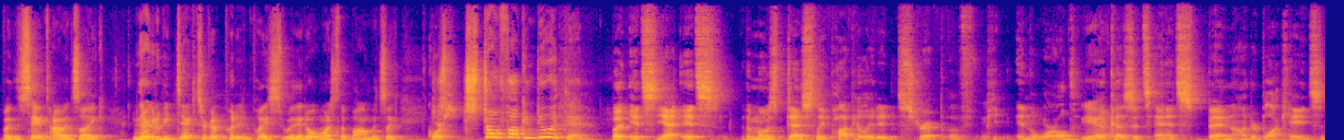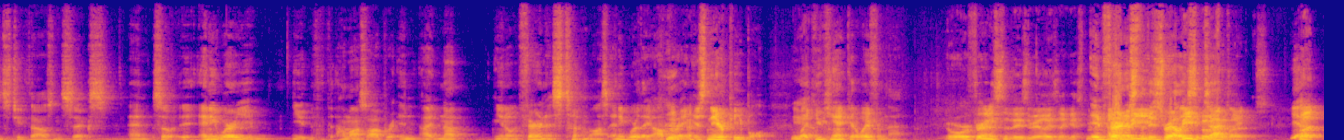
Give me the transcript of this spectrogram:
But at the same time, it's like and they're gonna be dicks. They're gonna put it in places where they don't want us to bomb. It's like, of course. just, just don't fucking do it then. But it's yeah, it's the most densely populated strip of in the world. Yeah. because it's and it's been under blockade since 2006, and so anywhere you, you Hamas operate, and I, not you know, in fairness to Hamas, anywhere they operate is near people. Yeah. Like you can't get away from that. Or fairness to the Israelis, I guess. In fairness of to the Israelis, be both of exactly. Yeah. But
